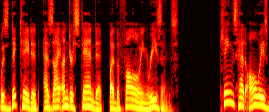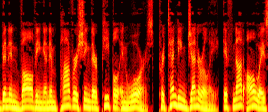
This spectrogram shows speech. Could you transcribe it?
was dictated, as I understand it, by the following reasons. Kings had always been involving and impoverishing their people in wars, pretending generally, if not always,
